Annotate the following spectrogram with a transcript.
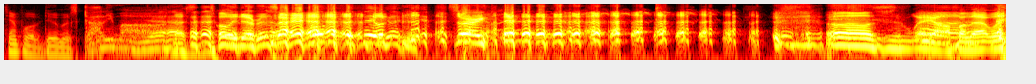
Temple of Doom is Kali Ma. Yeah. That's totally different. Sorry. Sorry. oh, this is way off on that one.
